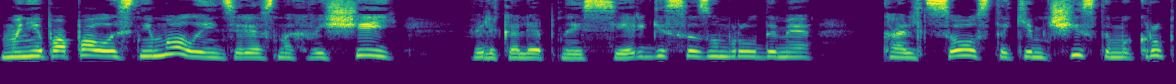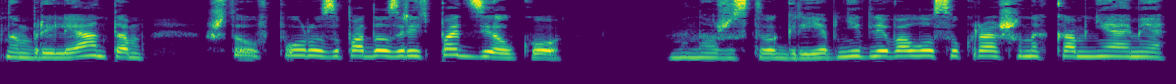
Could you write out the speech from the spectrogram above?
Мне попалось немало интересных вещей, великолепные серьги с изумрудами, кольцо с таким чистым и крупным бриллиантом, что впору заподозрить подделку, множество гребней для волос, украшенных камнями.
